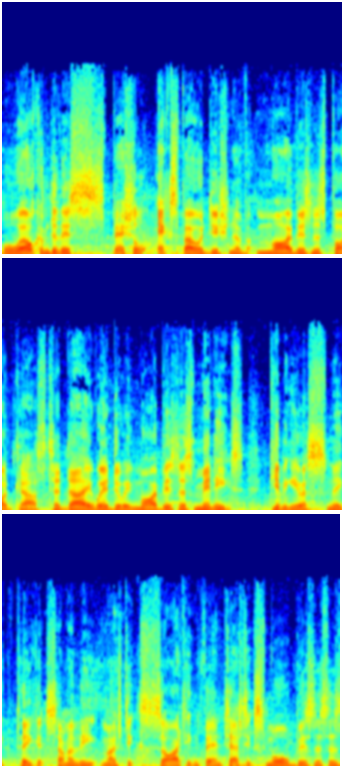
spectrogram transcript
Welcome to this special expo edition of My Business Podcast. Today we're doing My Business Minis, giving you a sneak peek at some of the most exciting, fantastic small businesses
